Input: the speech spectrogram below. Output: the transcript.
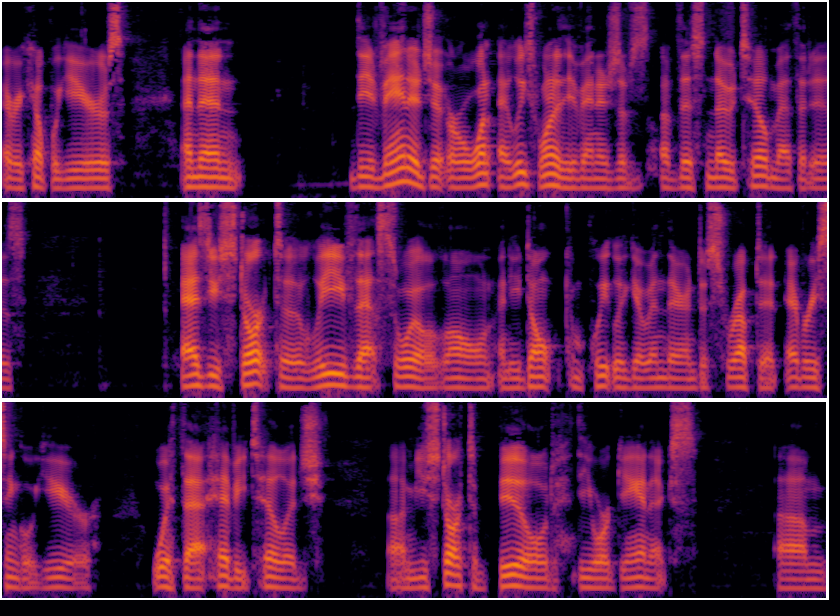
every couple years, and then the advantage, or one at least one of the advantages of, of this no-till method is, as you start to leave that soil alone and you don't completely go in there and disrupt it every single year with that heavy tillage, um, you start to build the organics um,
